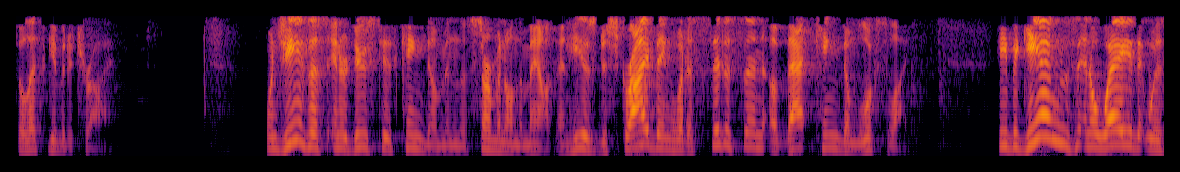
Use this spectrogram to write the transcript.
so let's give it a try. When Jesus introduced his kingdom in the Sermon on the Mount, and he is describing what a citizen of that kingdom looks like, he begins in a way that was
